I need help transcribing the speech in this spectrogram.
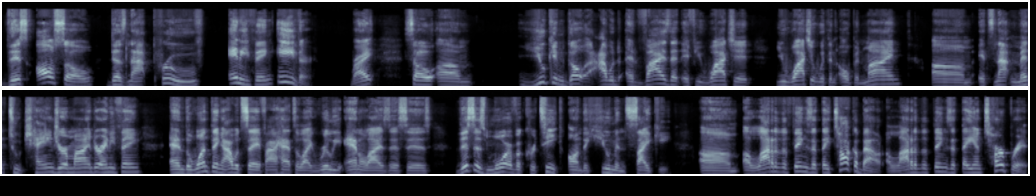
This also does not prove anything either, right? So um you can go. I would advise that if you watch it, you watch it with an open mind. Um, it's not meant to change your mind or anything. And the one thing I would say, if I had to like really analyze this, is This is more of a critique on the human psyche. Um, a lot of the things that they talk about, a lot of the things that they interpret,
